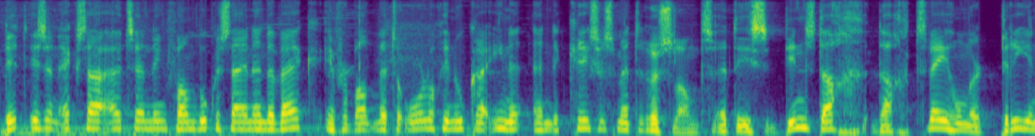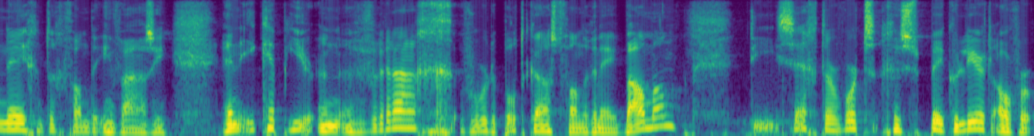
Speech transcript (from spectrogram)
Dit is een extra uitzending van Boekenstein en de Wijk in verband met de oorlog in Oekraïne en de crisis met Rusland. Het is dinsdag, dag 293 van de invasie. En ik heb hier een vraag voor de podcast van René Bouwman. Die zegt er wordt gespeculeerd over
